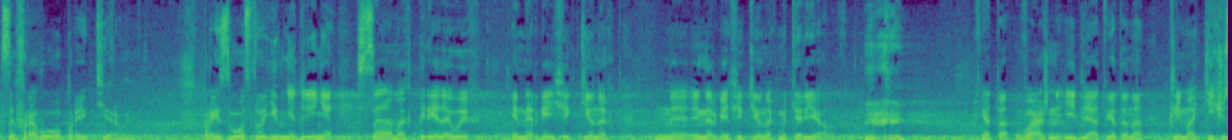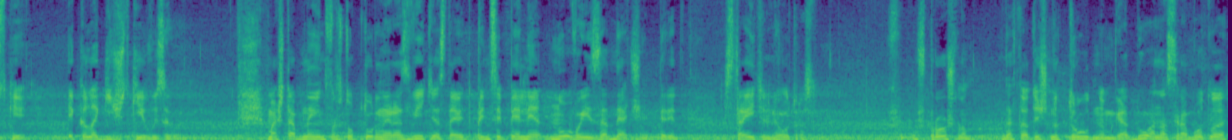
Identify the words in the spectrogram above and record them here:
цифрового проектирования производства и внедрения самых передовых энергоэффективных, энергоэффективных материалов. Это важно и для ответа на климатические, экологические вызовы. Масштабное инфраструктурное развитие ставит принципиально новые задачи перед строительной отраслью в прошлом, достаточно трудном году, она сработала,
